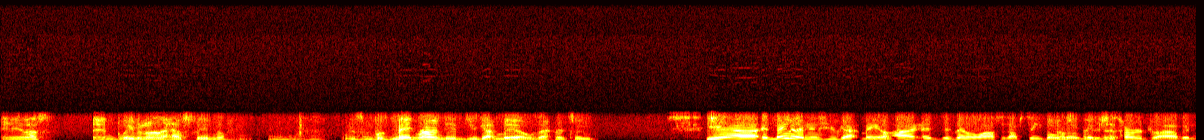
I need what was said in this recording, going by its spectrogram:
and I and believe it or not, I have seen the. Was Meg Ryan did You Got Mail? Was that her too? Yeah, and maybe that is You Got Mail. Okay. I it's been a while since I've seen both of them, but it's that. just her driving,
